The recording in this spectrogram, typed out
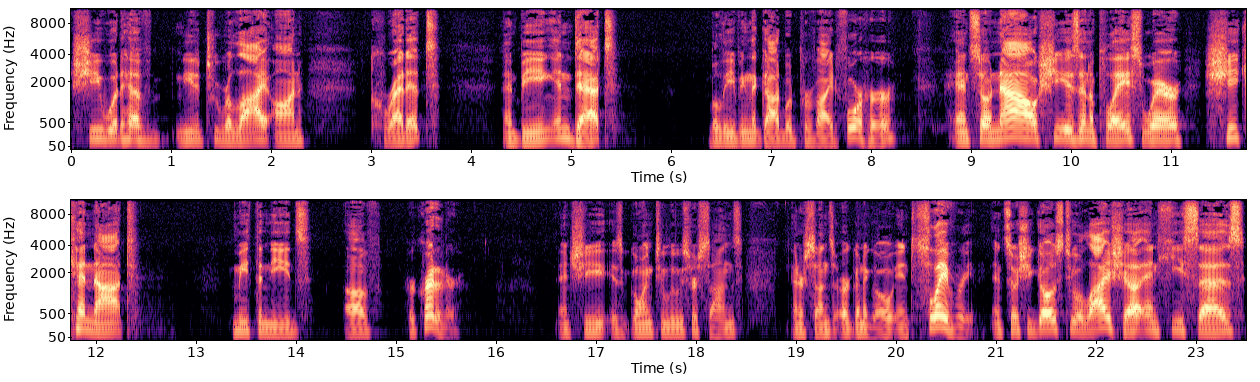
she would have needed to rely on credit and being in debt, believing that God would provide for her. And so now she is in a place where she cannot meet the needs of her creditor. And she is going to lose her sons, and her sons are going to go into slavery. And so she goes to Elisha, and he says,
